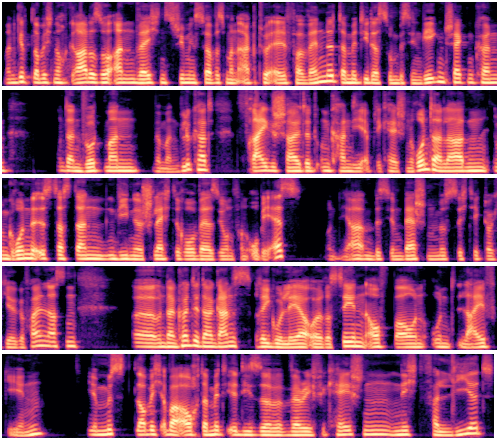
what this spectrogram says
Man gibt, glaube ich, noch gerade so an, welchen Streaming-Service man aktuell verwendet, damit die das so ein bisschen gegenchecken können. Und dann wird man, wenn man Glück hat, freigeschaltet und kann die Application runterladen. Im Grunde ist das dann wie eine schlechtere Version von OBS. Und ja, ein bisschen bashen müsste sich TikTok hier gefallen lassen. Äh, und dann könnt ihr da ganz regulär eure Szenen aufbauen und live gehen. Ihr müsst, glaube ich, aber auch, damit ihr diese Verification nicht verliert,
